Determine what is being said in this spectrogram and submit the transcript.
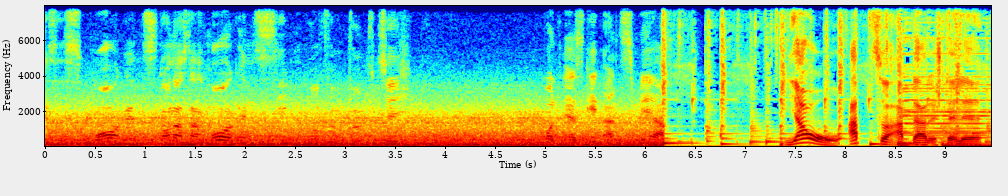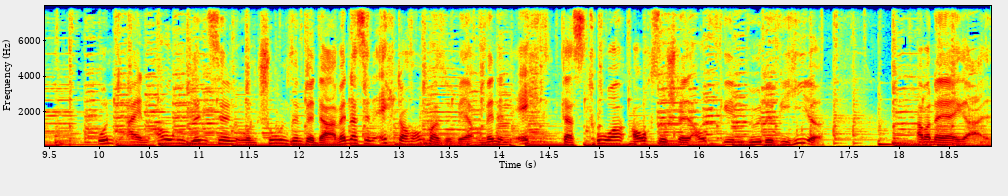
Es ist morgens, Donnerstagmorgens, 7.55 Uhr. Und es geht ans Meer. Jau, ab zur Abladestelle und ein Augenblinzeln und schon sind wir da. Wenn das in echt doch auch mal so wäre und wenn in echt das Tor auch so schnell aufgehen würde wie hier. Aber naja, egal.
